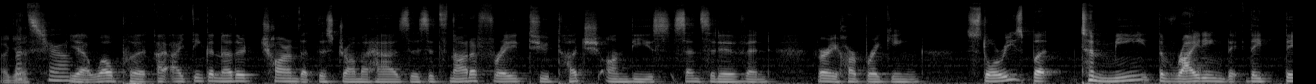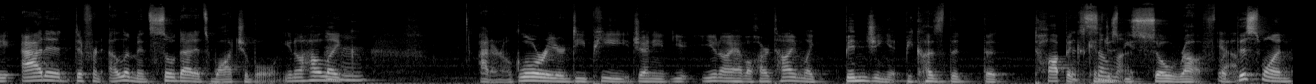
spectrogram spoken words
I guess. that's true yeah well put I, I think another charm that this drama has is it's not afraid to touch on these sensitive and very heartbreaking stories but to me the writing they they, they added different elements so that it's watchable you know how like Mhm. I don't know, Glory or DP, Jenny, you, you and I have a hard time like binging it because the the topics It's can so just be so rough. Yeah. But this one,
